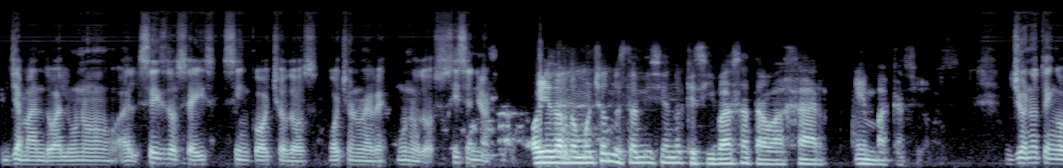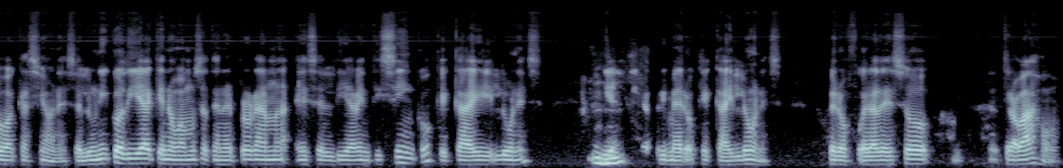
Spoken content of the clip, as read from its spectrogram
llamando al 1 al 626-582-8912. Sí, señor. Oye, Eduardo, muchos me están diciendo que si vas a trabajar en vacaciones. Yo no tengo vacaciones. El único día que no vamos a tener programa es el día 25, que cae lunes, y el día primero, que cae lunes. Pero fuera de eso, trabajo.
